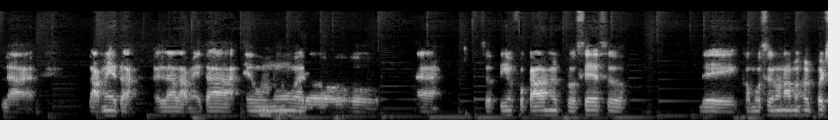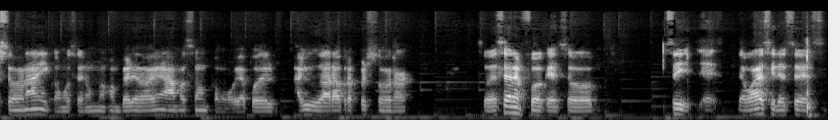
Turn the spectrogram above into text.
la, meta, ¿verdad? La meta es un número o, estoy enfocado en el proceso de cómo ser una mejor persona y cómo ser un mejor vendedor en Amazon, cómo voy a poder ayudar a otras personas. ese es el enfoque. eso sí, eh, te voy a decir, ese es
